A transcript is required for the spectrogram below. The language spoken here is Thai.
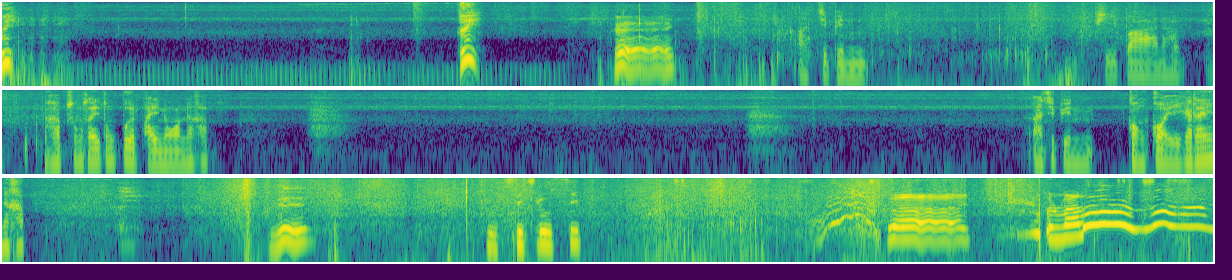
เฮ้ย เฮ้ย เฮ้ย อาจจะเป็นผีป่านะครับ นะครับ สงสัยต้องเปิดไผ่นอนนะครับอาจจะเป็นกล่องก่อยก็ได้นะครับเฮ้ย รูดซิปรูดซิปเฮ้ยมันมาแล้ว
